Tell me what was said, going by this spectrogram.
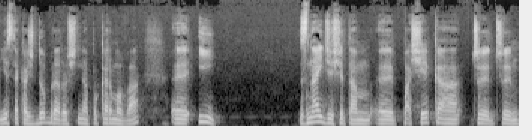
jest jakaś dobra roślina pokarmowa i znajdzie się tam pasieka, czy, czy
